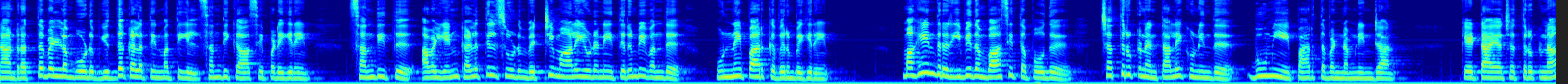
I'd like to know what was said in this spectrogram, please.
நான் இரத்த வெள்ளம் ஓடும் யுத்த களத்தின் மத்தியில் சந்திக்க ஆசைப்படுகிறேன். சந்தித்து அவள் என் கழுத்தில் சூடும் வெற்றி மாலையுடனே திரும்பி வந்து உன்னை பார்க்க விரும்புகிறேன். மகேந்திரர் இவ்விதம் வாசித்த போது சத்ருக்னன் தலை குனிந்து பூமியை பார்த்த வண்ணம் நின்றான். கேட்டாயா சத்ருக்னா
